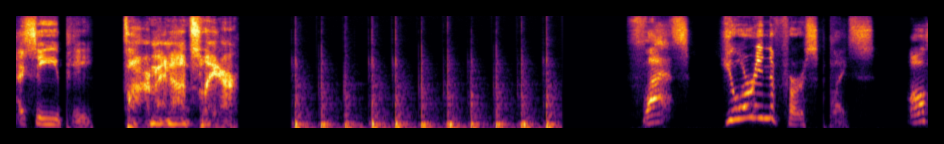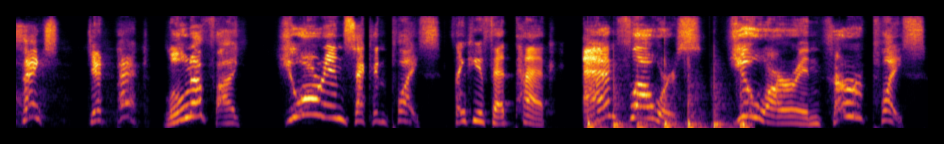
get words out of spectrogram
I see you pee. four minutes later, Flask, you're in the first place. Oh, thanks, Jetpack. Lunnifa, you're in second place. Thank you, Fat Pack. And Flowers, you are in third place.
